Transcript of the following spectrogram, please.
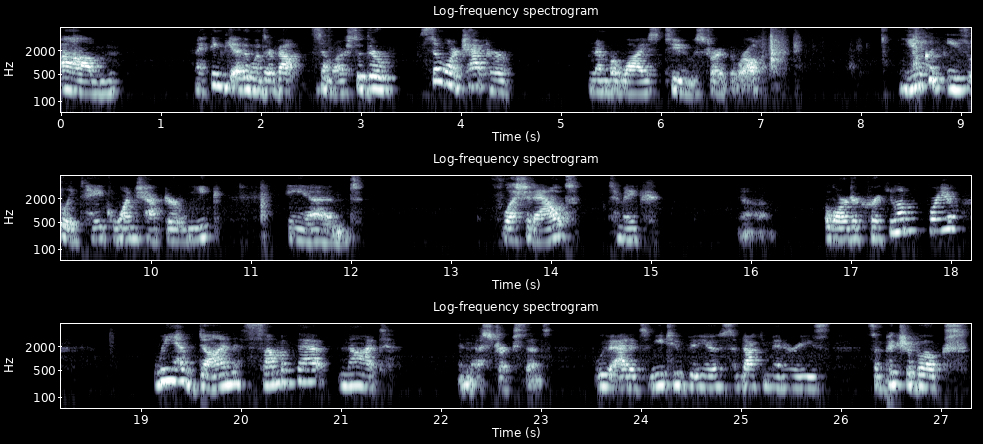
Um, and I think the other ones are about similar. So they're similar chapter number wise to Story of the World. You could easily take one chapter a week and flesh it out to make uh, a larger curriculum for you. We have done some of that, not in a strict sense. We've added some YouTube videos, some documentaries, some picture books,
